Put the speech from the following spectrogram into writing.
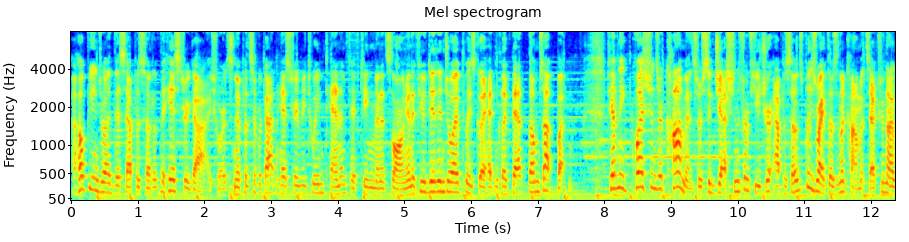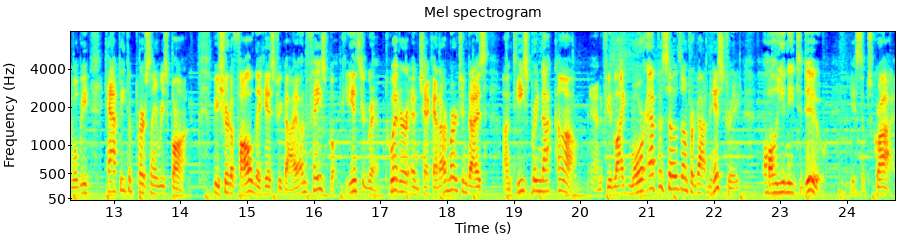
I hope you enjoyed this episode of The History Guy, short snippets of forgotten history between 10 and 15 minutes long. And if you did enjoy, please go ahead and click that thumbs up button. If you have any questions or comments or suggestions for future episodes, please write those in the comment section. I will be happy to personally respond. Be sure to follow The History Guy on Facebook, Instagram, Twitter, and check out our merchandise on teespring.com. And if you'd like more episodes on forgotten history, all you need to do is subscribe.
